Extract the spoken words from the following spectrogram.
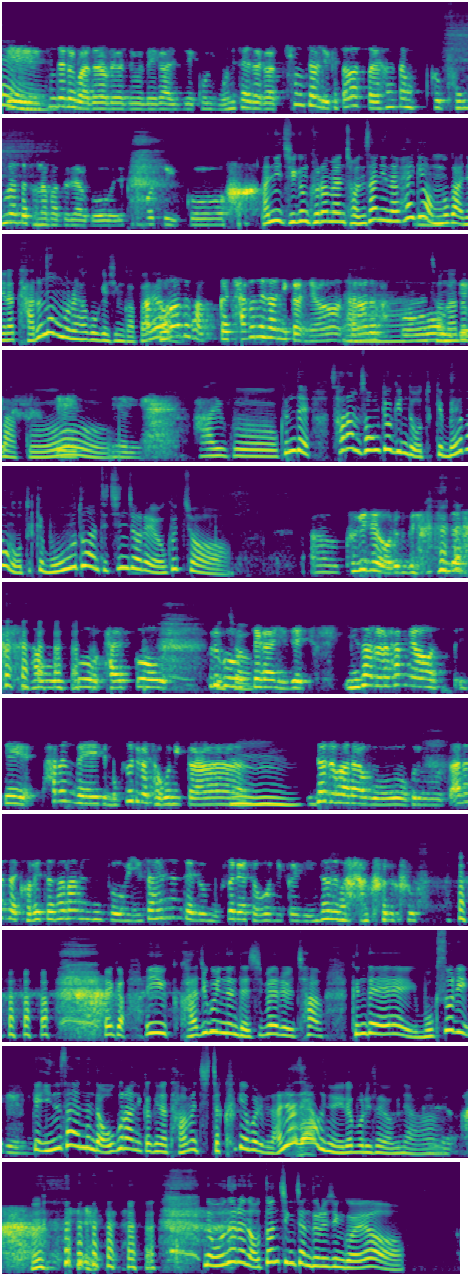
예 친절하게 받으라고 그래가지고 내가 이제 거기 모니터에다가 친절 이렇게 써놨어요. 항상 그 보면서 전화 받으려고. 이제 그런 것도 있고. 아니 지금 그러면 전산이나 회계 네. 업무가 아니라 다른 업무를 하고 계신가 봐요? 아, 전화도 받고 그러니까 작은 회사니까요. 전화도 아, 받고. 전화도 이제, 받고. 예, 예. 아이고 근데 사람 성격인데 어떻게 매번 어떻게 모두한테 친절해요? 그쵸? 아, 그게 제일 어렵네요. 진짜 하고 있고, 밝고, 그리고 그쵸. 제가 이제 인사를 하면, 이제 하는데, 이제 목소리가 적으니까, 음, 음. 인사 좀 하라고, 그리고 다른 사 거래처 사람도 인사했는데도 목소리가 적으니까 이제 인사 좀 하라고, 그러고. 그러니까, 이, 가지고 있는 데시벨을 참, 근데 목소리, 네. 그러니까 인사했는데 억울하니까 그냥 다음에 진짜 크게 해버리면, 안녕하세요! 그냥 이래버리세요, 그냥. 네. 근데 오늘은 어떤 칭찬 들으신 거예요?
